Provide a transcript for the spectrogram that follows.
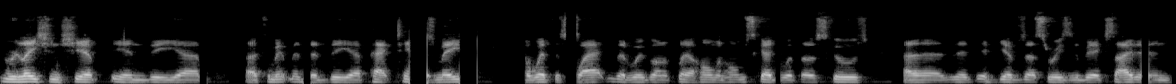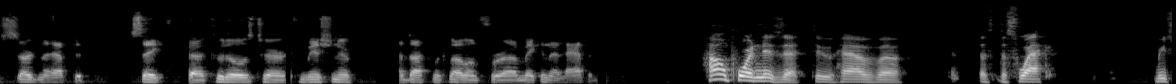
relationship in the commitment that the Pac-10 has made with the SWAC that we're going to play a home and home schedule with those schools. Uh, it, it, gives us reason to be excited and certainly have to say uh, kudos to our commissioner, uh, Dr. McClelland, for uh, making that happen. How important is that to have uh, the, the SWAC reach,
